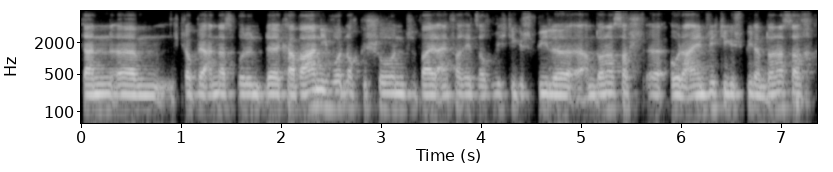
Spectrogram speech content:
Dann, ähm, ich glaube, wer anders wurde, der Cavani wurde noch geschont, weil einfach jetzt auch wichtige Spiele äh, am Donnerstag äh, oder ein wichtiges Spiel am Donnerstag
